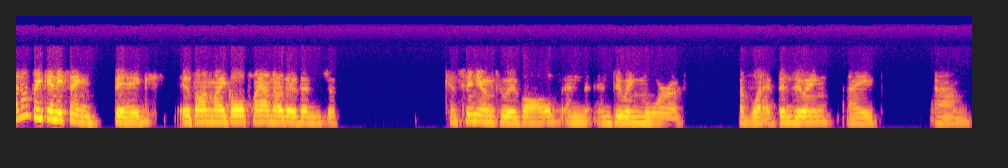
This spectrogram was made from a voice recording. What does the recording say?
I don't think anything big is on my goal plan other than just continuing to evolve and and doing more of of what I've been doing. I um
